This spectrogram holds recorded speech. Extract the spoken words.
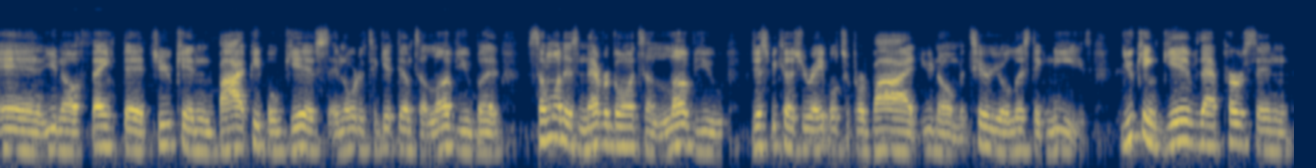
And you know think that you can buy people gifts in order to get them to love you but someone is never going to love you just because you're able to provide you know materialistic needs. You can give that person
